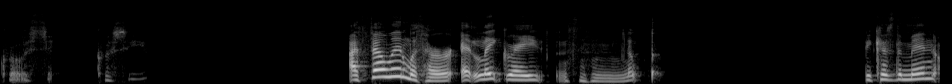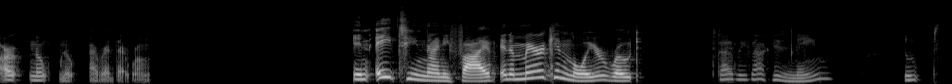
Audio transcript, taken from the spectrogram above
croisière, croisière. I fell in with her at late grade. nope. Because the men are. Nope, nope, I read that wrong. In 1895, an American lawyer wrote. Did I leave out his name? Oops.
